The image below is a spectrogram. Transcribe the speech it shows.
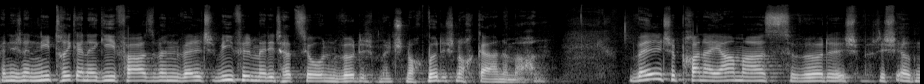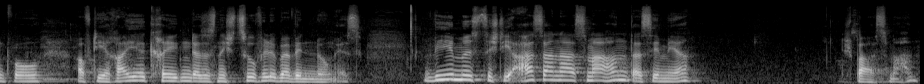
wenn ich in der Niedrigenergiephase bin, welch, wie viel Meditation würde ich, noch, würde ich noch gerne machen? Welche Pranayamas würde ich, würde ich irgendwo auf die Reihe kriegen, dass es nicht zu viel Überwindung ist? Wie müsste ich die Asanas machen, dass sie mir Spaß machen?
